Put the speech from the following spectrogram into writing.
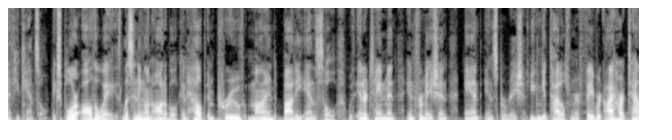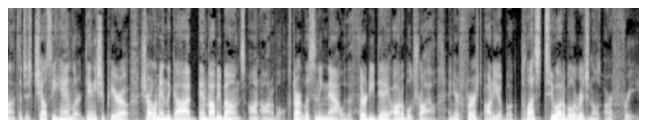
if you cancel. Explore all the ways listening on Audible can help improve mind, body, and soul with entertainment, information, and inspiration. You can get titles from your favorite iHeart talent such as Chelsea Handler, Dani Shapiro, Charlemagne the God, and Bobby Bones on Audible. Start listening now with a 30-day Audible trial, and your first audiobook plus two Audible originals are free.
